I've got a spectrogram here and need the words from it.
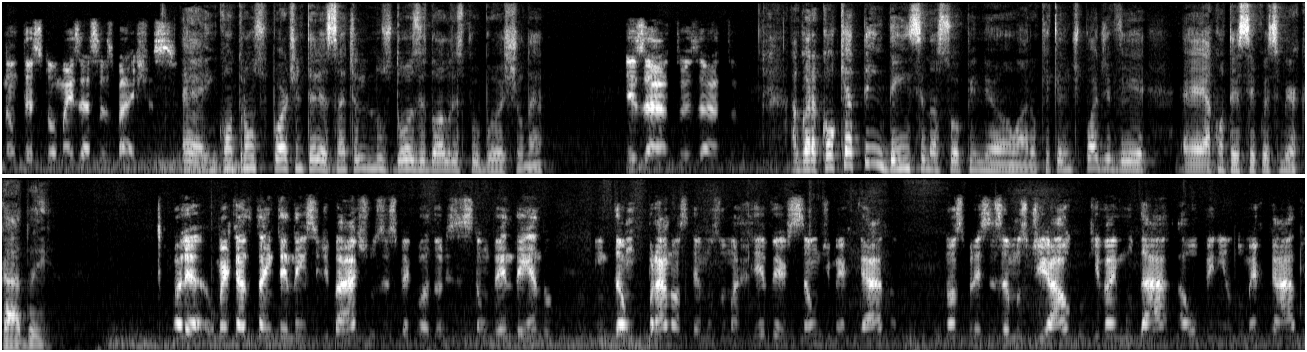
não testou mais essas baixas. É, encontrou um suporte interessante ali nos 12 dólares por bushel, né? Exato, exato. Agora, qual que é a tendência, na sua opinião, Aaron? O que, que a gente pode ver é, acontecer com esse mercado aí? Olha, o mercado está em tendência de baixo, os especuladores estão vendendo, então, para nós termos uma reversão de mercado, nós precisamos de algo que vai mudar a opinião do mercado,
